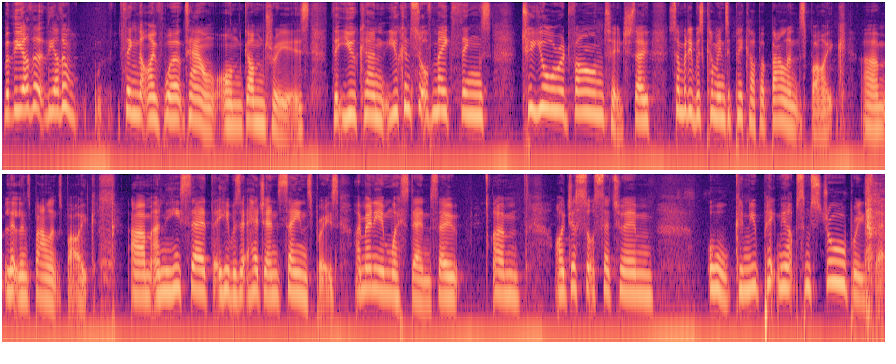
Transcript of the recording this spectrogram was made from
But the other the other thing that I've worked out on Gumtree is that you can you can sort of make things to your advantage. So somebody was coming to pick up a balance bike, um, Litland's balance bike, um, and he said that he was at Hedge End Sainsbury's. I'm only in West End, so um, I just sort of said to him oh, can you pick me up some strawberries then?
